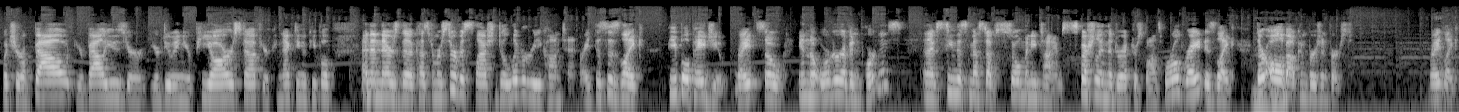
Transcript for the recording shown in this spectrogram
what you're about your values you're you're doing your pr stuff you're connecting with people. And then there's the customer service slash delivery content right? This is like people paid you right? So in the order of importance and i've seen this messed up so many times especially in the direct response world right is like they're all about conversion first right like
